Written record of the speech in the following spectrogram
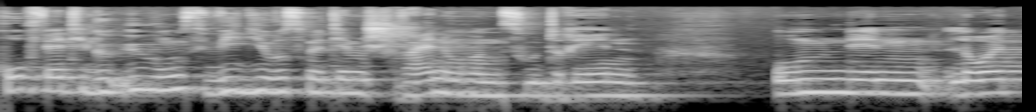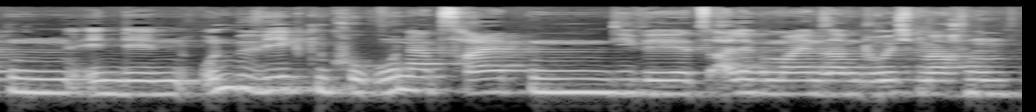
hochwertige Übungsvideos mit dem Schweinehund zu drehen, um den Leuten in den unbewegten Corona-Zeiten, die wir jetzt alle gemeinsam durchmachen,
